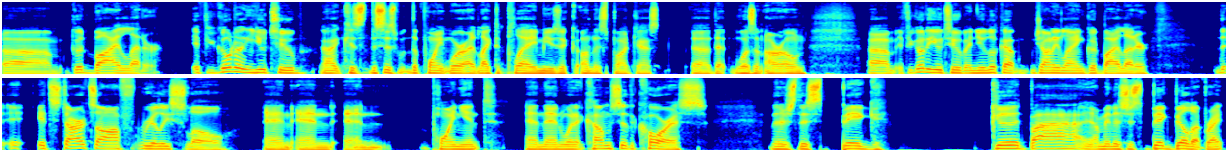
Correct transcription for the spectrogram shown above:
um, Goodbye Letter. If you go to YouTube, because this is the point where I'd like to play music on this podcast, uh, that wasn't our own. Um, if you go to YouTube and you look up Jonny Lang "Goodbye Letter," the, it, it starts off really slow and and and poignant, and then when it comes to the chorus, there's this big goodbye. I mean, there's this big buildup, right?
